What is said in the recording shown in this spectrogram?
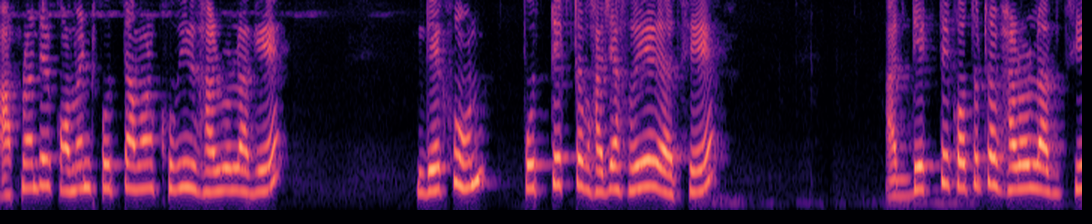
আপনাদের কমেন্ট করতে আমার খুবই ভালো লাগে। দেখুন, প্রত্যেকটা ভাজা হয়ে গেছে। আর দেখতে কতটা ভালো লাগছে।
